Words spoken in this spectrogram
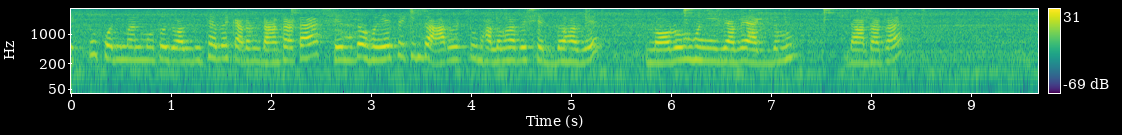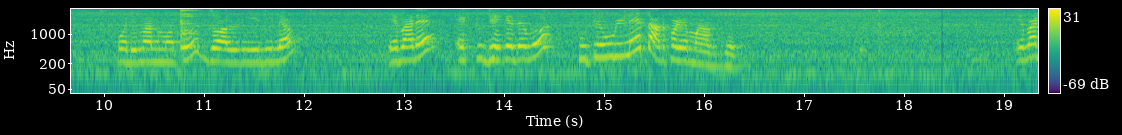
একটু পরিমাণ মতো জল দিতে হবে, কারণ ডাঁটাটা সেদ্ধ হয়েছে, কিন্তু আরও একটু ভালোভাবে সেদ্ধ হবে। নরম হয়ে যাবে একদম ডাঁটাটা। পরিমাণ মতো জল দিয়ে দিলাম। এবারে একটু ঢেকে দেব, ফুটে উঠলে তারপরে মাছ দেব। এবার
